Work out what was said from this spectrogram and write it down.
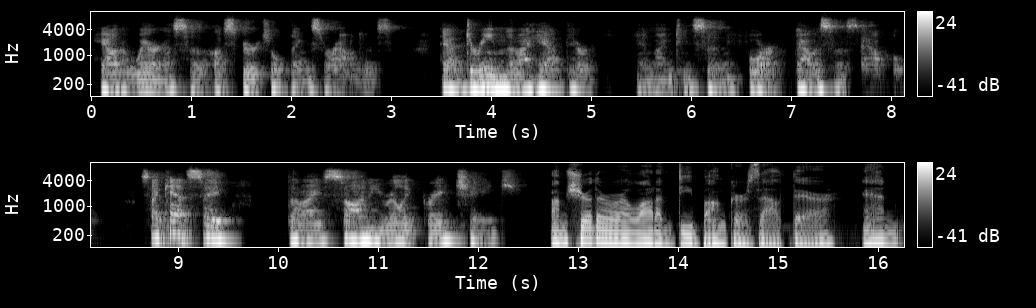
had awareness of, of spiritual things around us. That dream that I had there in 1974, that was an example. So I can't say that I saw any really great change. I'm sure there are a lot of debunkers out there. And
